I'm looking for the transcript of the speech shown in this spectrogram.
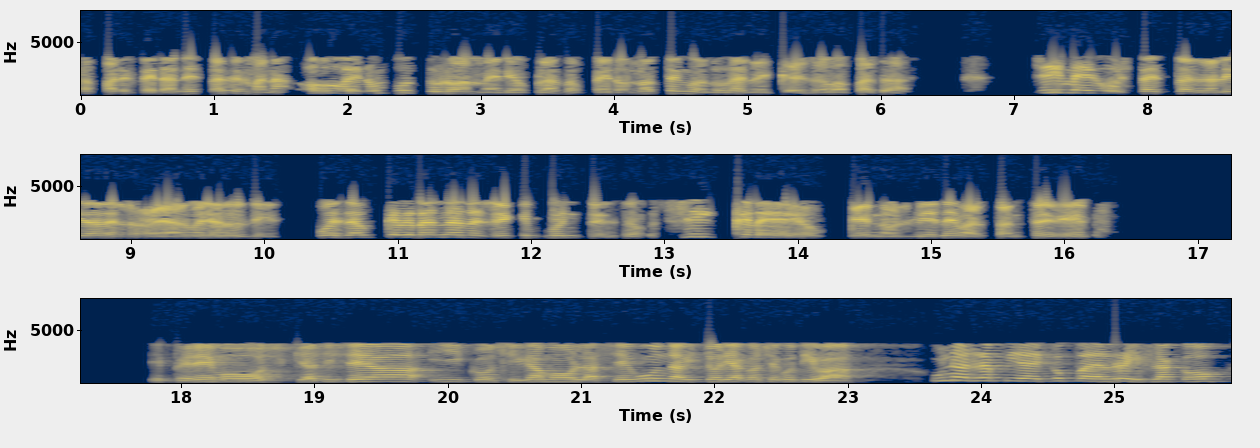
aparecerán esta semana o en un futuro a medio plazo, pero no tengo dudas de que eso va a pasar. Sí me gusta esta salida del Real Valladolid, pues aunque Granada es equipo intenso, sí creo que nos viene bastante bien. Esperemos que así sea y consigamos la segunda victoria consecutiva. Una rápida de Copa del Rey, flaco,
